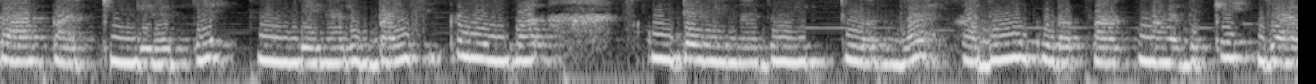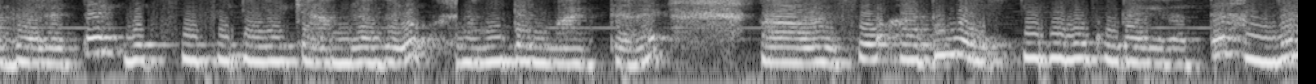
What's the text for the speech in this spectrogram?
ಕಾರ್ ಪಾರ್ಕಿಂಗ್ ಇರುತ್ತೆ ನಿಮ್ದು ಏನಾದ್ರು ಬೈಸಿಕಲ್ ಇಲ್ವಾ ಸ್ಕೂಟರ್ ಏನಾದ್ರು ಇತ್ತು ಅಂದ್ರೆ ಅದನ್ನು ಕೂಡ ಪಾರ್ಕ್ ಮಾಡೋದಕ್ಕೆ ಜಾಗ ಇರುತ್ತೆ ವಿತ್ ಸಿ ಸಿ ಟಿವಿ ಕ್ಯಾಮ್ರಾಗಳು ಮಾನಿಟರ್ ಮಾಡ್ತಾರೆ ಸೊ ಅದು ಎಸ್ ಟಿ ಬಿನು ಕೂಡ ಇರುತ್ತೆ. ಅಂದ್ರೆ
